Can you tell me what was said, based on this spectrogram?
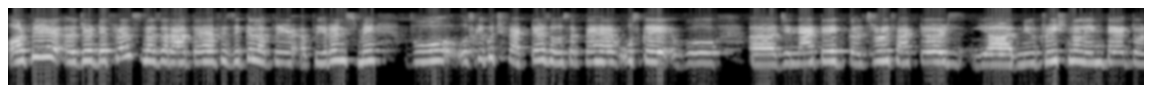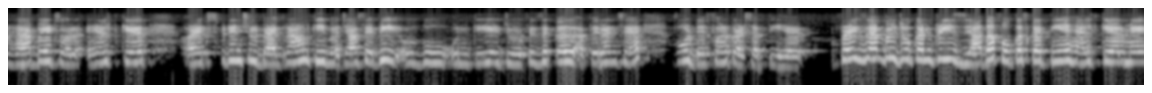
और फिर जो डिफरेंस नज़र आता है फ़िज़िकल अपियरेंस में वो उसके कुछ फैक्टर्स हो सकते हैं, उसके वो जेनेटिक कल्चरल फैक्टर्स या न्यूट्रिशनल इंटेक्ट और हैबिट्स और हेल्थ केयर और एक्सपीरियंशियल बैकग्राउंड की वजह से भी वो उनकी जो फ़िज़िकल अपीयरेंस है, वो डिफर कर सकती है। फॉर एग्ज़ाम्पल जो कंट्रीज़ ज़्यादा फोकस करती हैं हेल्थ केयर में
